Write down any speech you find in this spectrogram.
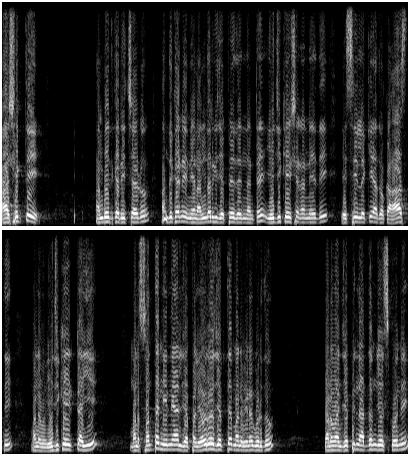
ఆ శక్తి అంబేద్కర్ ఇచ్చాడు. అందుకని నేను అందరికీ చెప్పేది ఏంటంటే ఎడ్యుకేషన్ అనేది ఎస్సీలకి అదొక ఆస్తి. మనం ఎడ్యుకేట్ అయ్యి మన సొంత నిర్ణయాలు చెప్పాలి. ఎవరో చెప్తే మనం వినకూడదు. మనం అని చెప్పింది అర్థం చేసుకొని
